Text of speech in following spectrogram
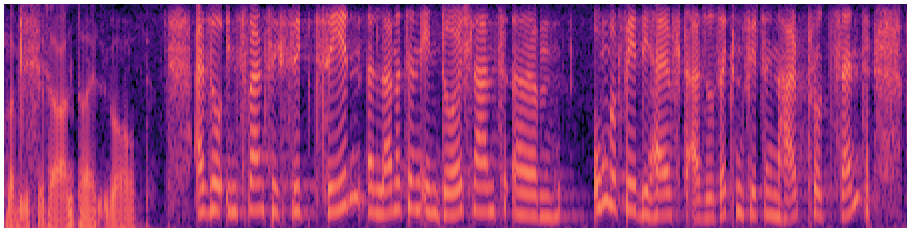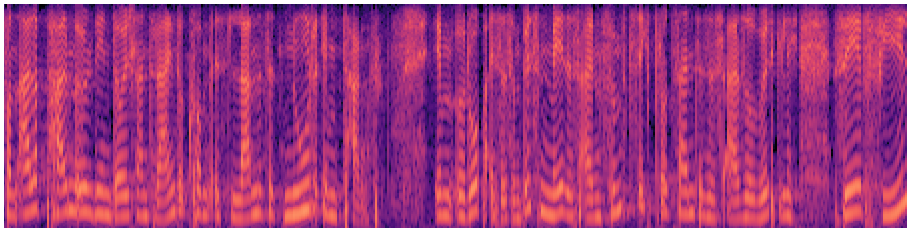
Oder wie ist der Anteil überhaupt? Also in 2017 landeten in Deutschland ähm, ungefähr die Hälfte, also 46,5 Prozent von aller Palmöl, die in Deutschland reingekommen ist, landet nur im Tank. In Europa ist es ein bisschen mehr, das ist 51 Prozent, das ist also wirklich sehr viel.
